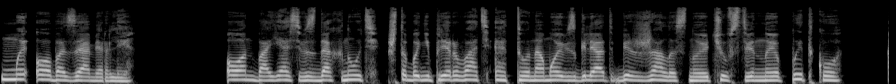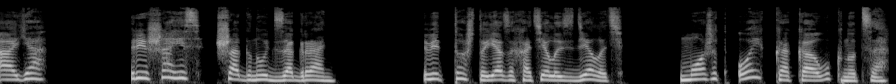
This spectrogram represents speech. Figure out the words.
Мы оба замерли. Он, боясь вздохнуть, чтобы не прервать эту, на мой взгляд, безжалостную чувственную пытку, а я, решаясь шагнуть за грань. Ведь то, что я захотела сделать, может, ой, как аукнуться.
